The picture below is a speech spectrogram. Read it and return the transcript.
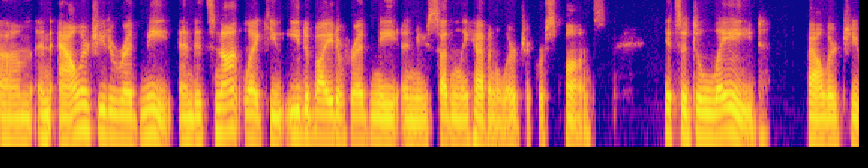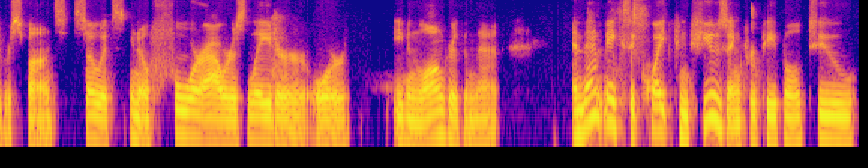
um, an allergy to red meat. And it's not like you eat a bite of red meat and you suddenly have an allergic response. It's a delayed allergy response. So it's, you know, four hours later or even longer than that. And that makes it quite confusing for people to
